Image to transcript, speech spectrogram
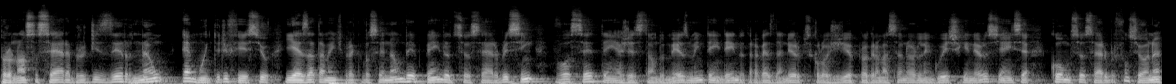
para o nosso cérebro dizer não é muito difícil e é exatamente para que você não dependa do seu cérebro e sim você tenha a gestão do mesmo, entendendo através da neuropsicologia, programação neurolinguística e neurociência como seu cérebro funciona,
